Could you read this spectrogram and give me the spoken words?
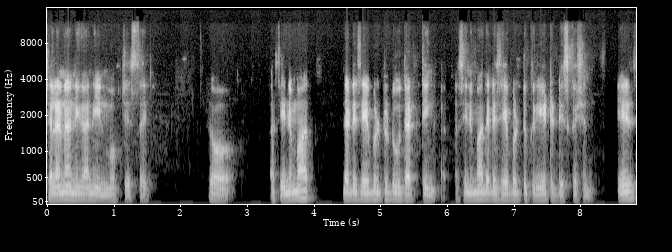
చలనాన్ని కానీ ఇన్వోక్ చేస్తాయి. సో ఆ cinema that is able to do that thing cinema that is able to create a discussion is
